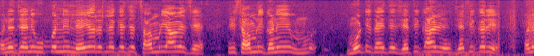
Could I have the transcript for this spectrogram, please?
અને જેની ઉપરની લેયર એટલે કે જે સામડી આવે છે, એ સામડી ઘણી મોટી થાય છે. જેથી કારણે જેથી કરી અને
